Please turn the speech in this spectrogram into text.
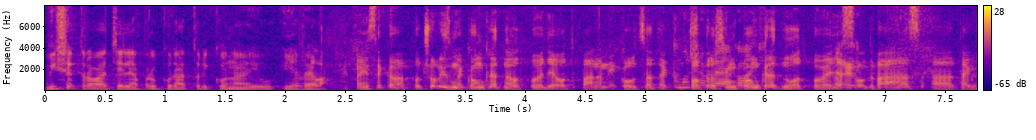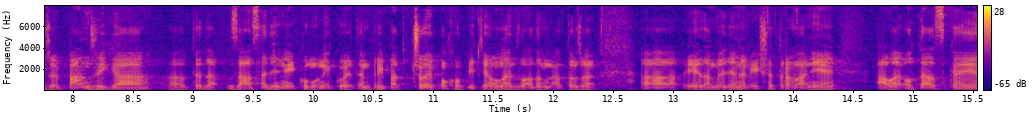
vyšetrovateľia, prokurátori konajú, je veľa. Pani Seková, počuli sme konkrétne odpovede od pána Mikulca, tak Môžem poprosím reagovať? konkrétnu odpoveď aj Prosím. od vás. A, takže pán Žiga a, teda v zásade nekomunikuje ten prípad, čo je pochopiteľné vzhľadom na to, že a, je tam vedené vyšetrovanie. Ale otázka je,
